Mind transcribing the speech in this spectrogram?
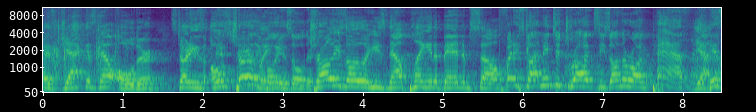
as Jack is now older, starting his own As Charlie family. Boy is older. Charlie's older. He's now playing in a band himself. But he's gotten into drugs, he's on the wrong path. Yeah. His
